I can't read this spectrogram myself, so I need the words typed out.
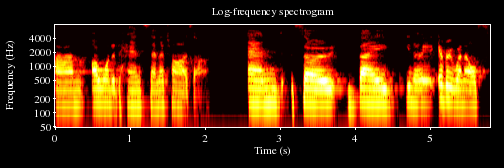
Um, I wanted hand sanitizer, and so they you know everyone else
